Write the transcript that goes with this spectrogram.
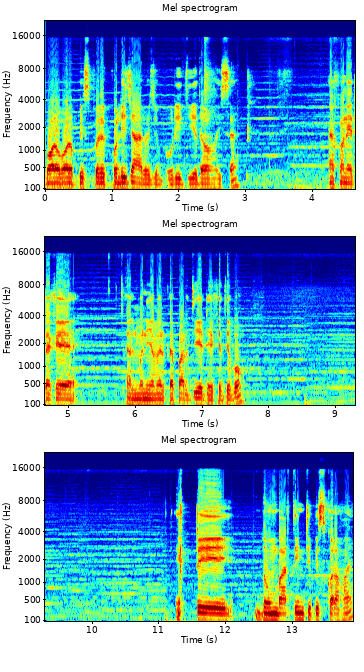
বড় বড় পিস করে কলিজা আর ওই যে ভুড়ি দিয়ে দেওয়া হয়েছে। এখন এটাকে অ্যালুমিনিয়ামের পেপার দিয়ে ঢেকে দেব। একটি দুম্বার তিনটি পিস করা হয়।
